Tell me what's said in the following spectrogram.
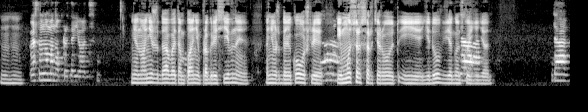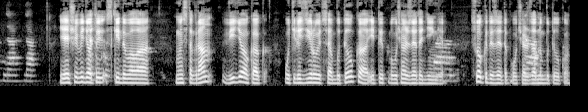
Мгм. В основном оно продается. Не, ну они же, да, в этом плане прогрессивные. Они уже далеко ушли. Да. И мусор сортируют, и еду веганскую Да. едят. Да, да, да. Я еще видел, Это ты круто. скидывала в Инстаграм видео, как утилизируется бутылка, и ты получаешь за это деньги. Да. Сколько ты за это получаешь, за Да. одну бутылку?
